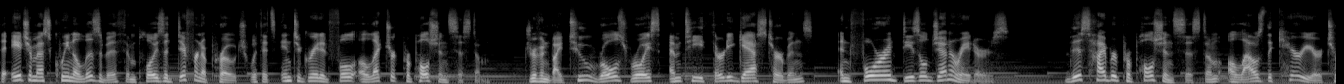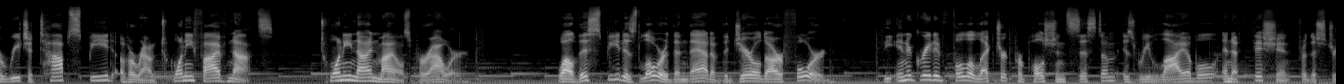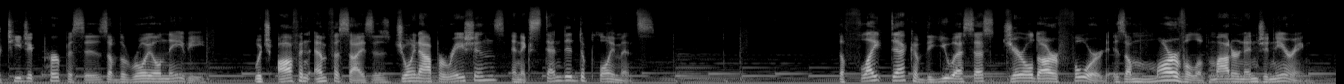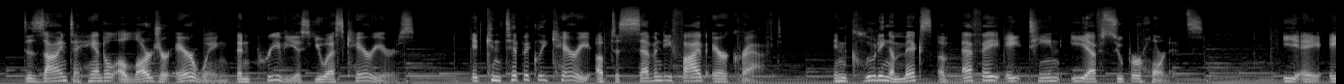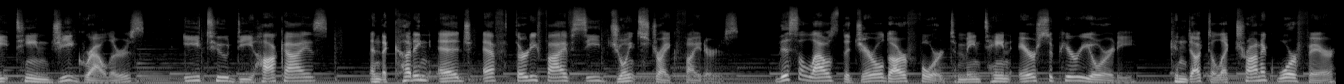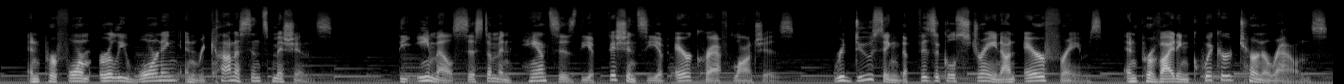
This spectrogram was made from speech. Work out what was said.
The HMS Queen Elizabeth employs a different approach with its integrated full electric propulsion system, driven by two Rolls-Royce MT-30 gas turbines and four diesel generators. This hybrid propulsion system allows the carrier to reach a top speed of around 25 knots, 29 miles per hour. While this speed is lower than that of the Gerald R. Ford, the integrated full electric propulsion system is reliable and efficient for the strategic purposes of the Royal Navy which often emphasizes joint operations and extended deployments. The flight deck of the USS Gerald R. Ford is a marvel of modern engineering, designed to handle a larger air wing than previous U.S. carriers. It can typically carry up to 75 aircraft, including a mix of FA-18EF Super Hornets, EA-18G Growlers, E-2D Hawkeyes, and the cutting-edge F-35C Joint Strike Fighters. This allows the Gerald R. Ford to maintain air superiority, conduct electronic warfare, and perform early warning and reconnaissance missions. The EMALS system enhances the efficiency of aircraft launches, reducing the physical strain on airframes and providing quicker turnarounds.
